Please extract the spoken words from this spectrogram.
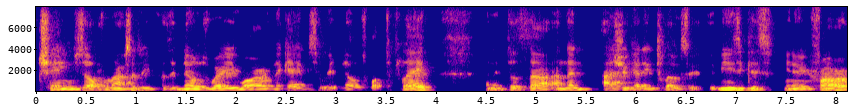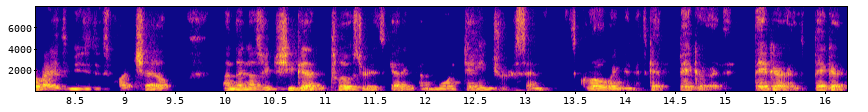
changes automatically because it knows where you are in the game, so it knows what to play, and it does that. And then as you're getting closer, the music is you know you're far away. The music is quite chill, and then as you, you get closer, it's getting kind of more dangerous and it's growing and it's getting bigger and bigger and bigger.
